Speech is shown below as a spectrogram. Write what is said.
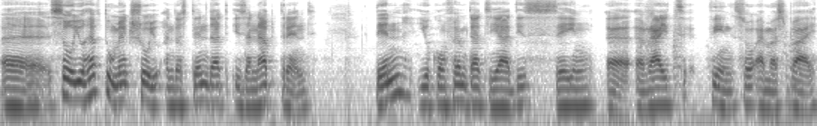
uh, so you have to make sure you understand that is an uptrend then you confirm that yeah this saying uh, a right thing so i must buy.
